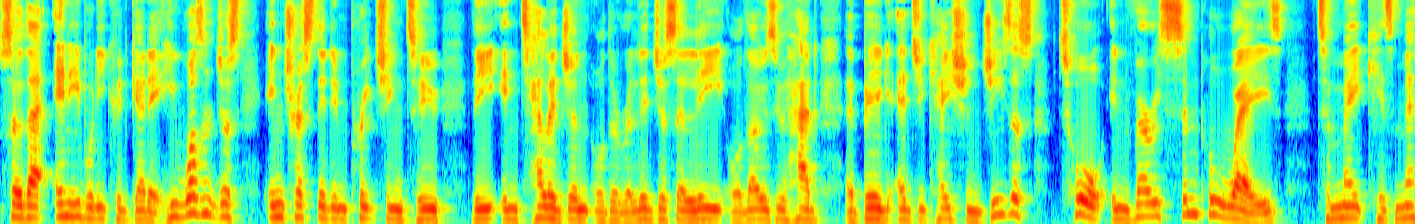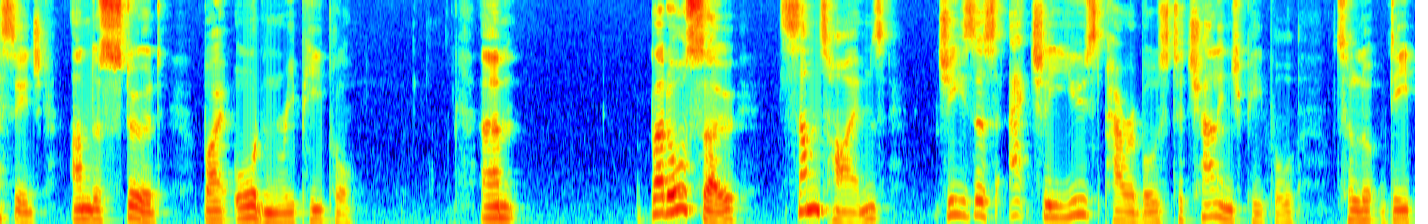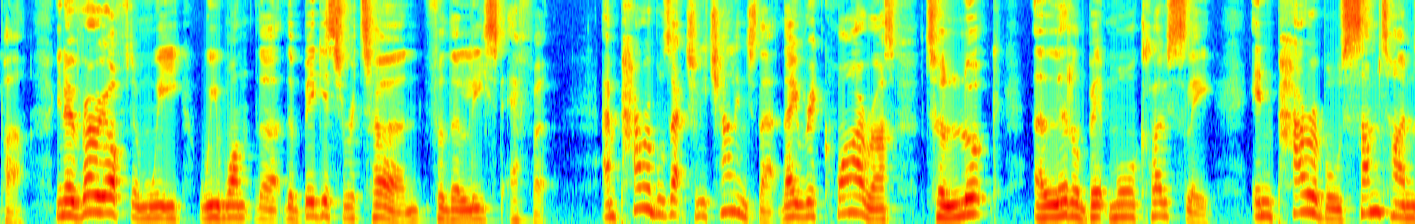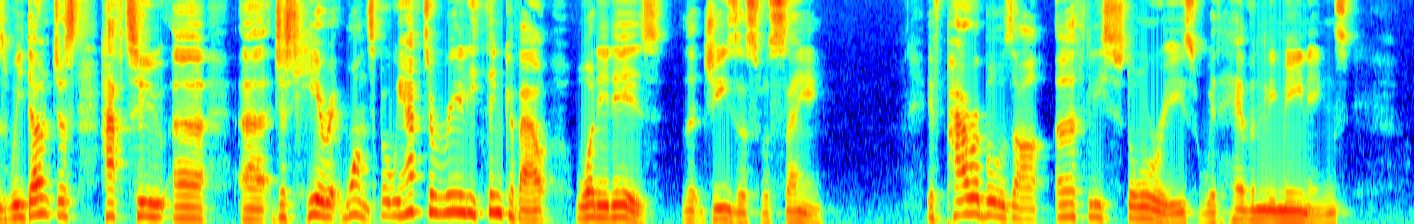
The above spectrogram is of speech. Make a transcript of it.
so that anybody could get it. He wasn't just interested in preaching to the intelligent or the religious elite or those who had a big education. Jesus taught in very simple ways to make his message understood by ordinary people. Um, but also, sometimes Jesus actually used parables to challenge people to look deeper. You know, very often we we want the the biggest return for the least effort. And parables actually challenge that. They require us to look a little bit more closely in parables, sometimes we don't just have to uh, uh, just hear it once, but we have to really think about what it is that Jesus was saying. If parables are earthly stories with heavenly meanings,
